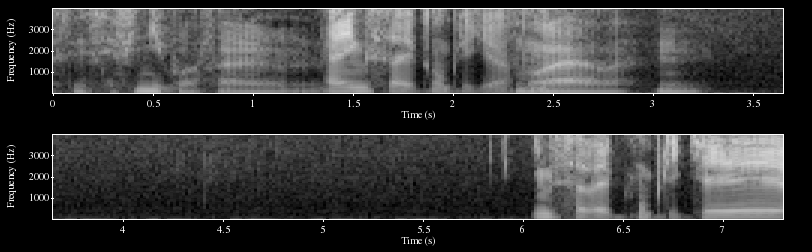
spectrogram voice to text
c'est, fini quoi. Enfin, ah, Ings, ça va être compliqué. Ouais, ouais. Hmm. Ings, ça va être compliqué.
